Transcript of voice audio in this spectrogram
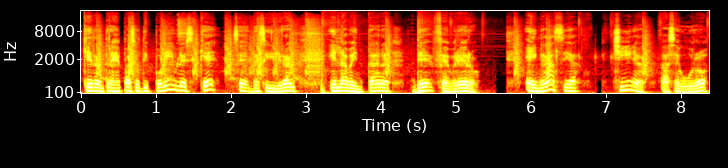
Quedan tres espacios disponibles que se decidirán en la ventana de febrero. En Asia, China aseguró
